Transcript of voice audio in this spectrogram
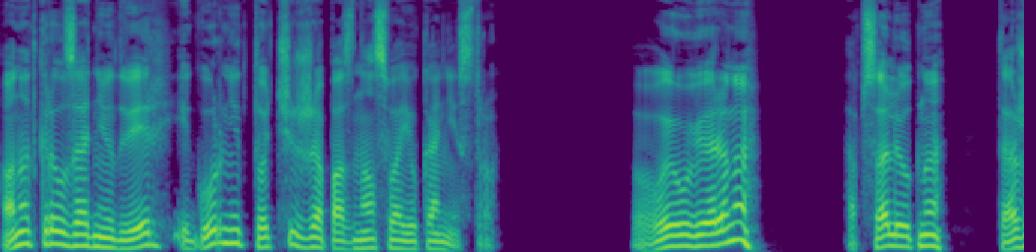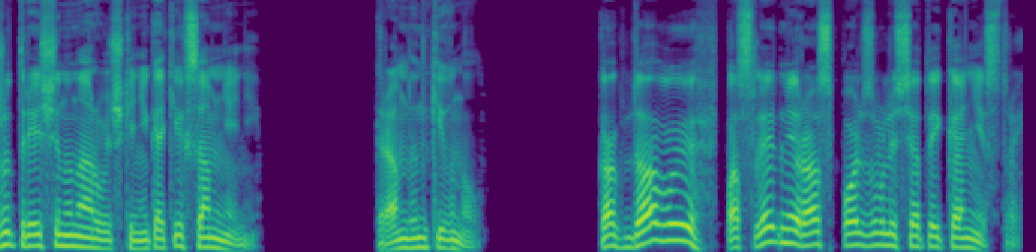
Он открыл заднюю дверь, и Гурни тотчас же опознал свою канистру. «Вы уверены?» «Абсолютно. Та же трещина на ручке, никаких сомнений». Крамден кивнул. «Когда вы в последний раз пользовались этой канистрой?»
